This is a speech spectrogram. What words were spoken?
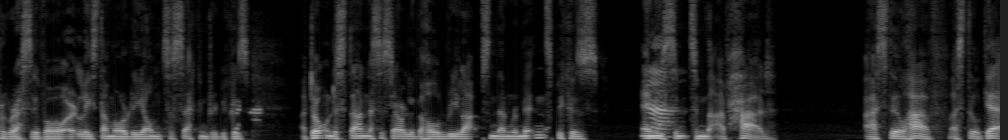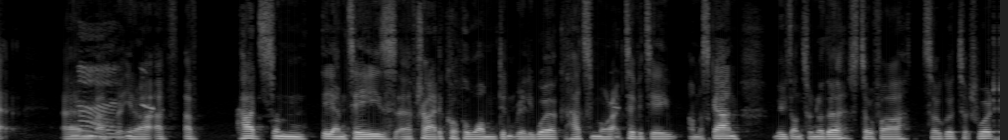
progressive or at least I'm already on to secondary because I don't understand necessarily the whole relapse and then remittance because any yeah. symptom that I've had I still have I still get um, no. I've, you know I've I've had some DMTs. I've tried a couple. One didn't really work. Had some more activity on my scan. Moved on to another. So far, so good. Touch wood.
